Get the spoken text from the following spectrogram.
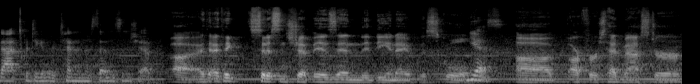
that particular tenet of citizenship? Uh, I, th- I, think citizenship is in the DNA of the school. Yes. Uh, our first headmaster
